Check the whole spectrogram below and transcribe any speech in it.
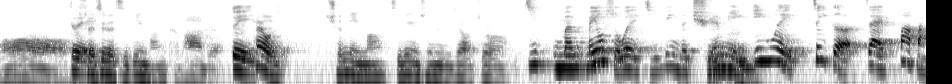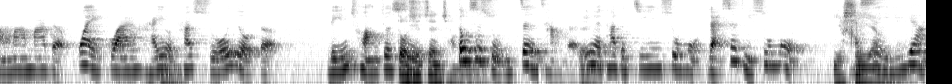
哦，对。所以这个疾病蛮可怕的。对。它有全名吗？疾病的全名叫做？疾我们没有所谓疾病的全名，嗯。因为这个在爸爸妈妈的外观，还有他所有的临床，就是都是正常的。都是属于正常的，因为它的基因数目、染色体数目也是一样的。一样。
